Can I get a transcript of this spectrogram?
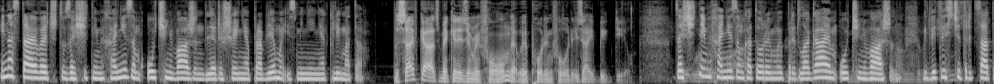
и настаивает, что защитный механизм очень важен для решения проблемы изменения климата. Защитный механизм, который мы предлагаем, очень важен. К 2030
